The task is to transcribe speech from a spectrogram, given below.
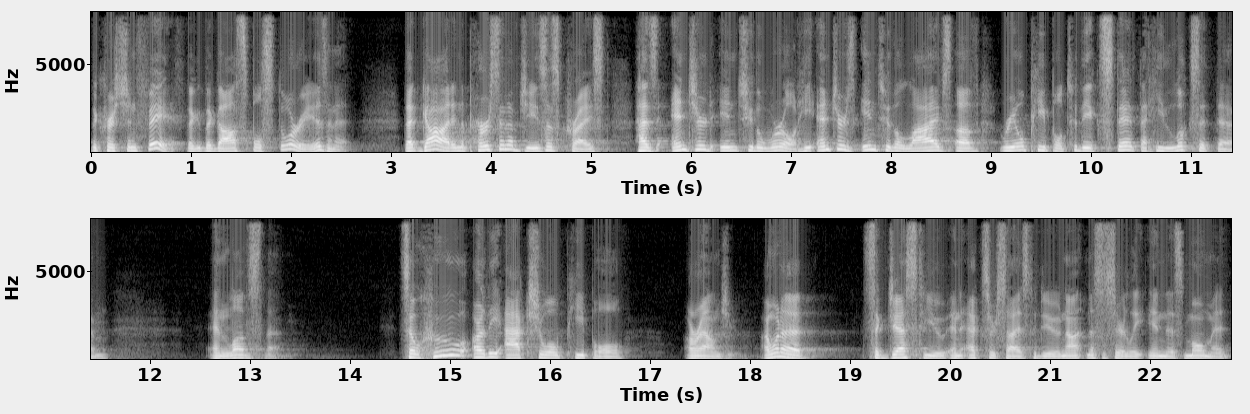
the Christian faith, the, the, gospel story, isn't it? That God, in the person of Jesus Christ, has entered into the world. He enters into the lives of real people to the extent that he looks at them and loves them. So, who are the actual people around you? I want to suggest to you an exercise to do, not necessarily in this moment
